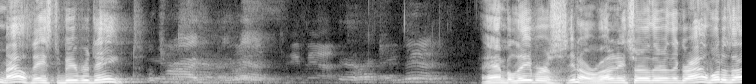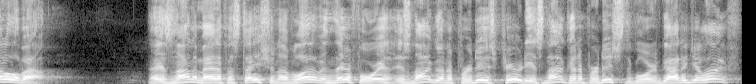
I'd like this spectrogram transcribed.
mouth needs to be redeemed. And believers, you know, running each other in the ground, what is that all about? That is not a manifestation of love, and therefore it's not going to produce purity. It's not going to produce the glory of God in your life.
